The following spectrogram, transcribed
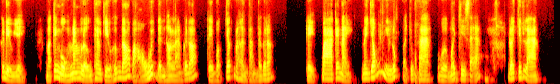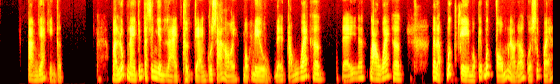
cái điều gì. Mà cái nguồn năng lượng theo chiều hướng đó và họ quyết định họ làm cái đó thì vật chất nó hình thành theo cái đó. Thì ba cái này nó giống như lúc mà chúng ta vừa mới chia sẻ. Đó chính là tam giác hiện thực và lúc này chúng ta sẽ nhìn lại thực trạng của xã hội một điều để tổng quát hơn để nó bao quát hơn. Đó là bất kỳ một cái bất ổn nào đó của sức khỏe.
